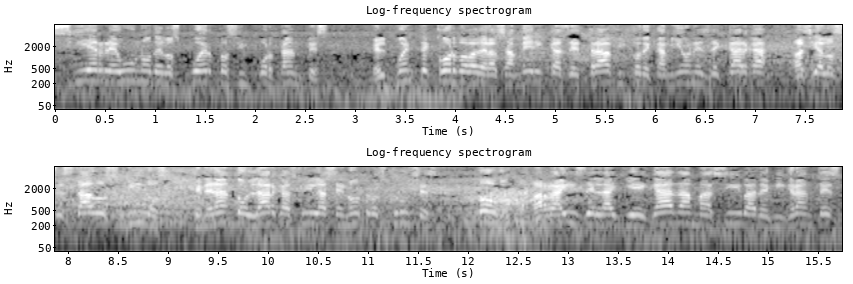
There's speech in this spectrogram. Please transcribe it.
cierre uno de los puertos importantes el puente Córdoba de las Américas de tráfico de camiones de carga hacia los Estados Unidos, generando largas filas en otros cruces. Todo a raíz de la llegada masiva de migrantes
